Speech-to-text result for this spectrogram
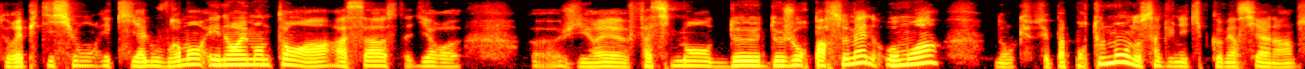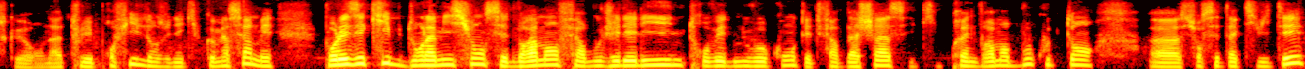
de répétition et qui alloue vraiment énormément de temps hein, à ça, c'est-à-dire euh, euh, je dirais facilement deux, jours par semaine au moins. Donc c'est pas pour tout le monde au sein d'une équipe commerciale, hein, parce qu'on a tous les profils dans une équipe commerciale, mais pour les équipes dont la mission c'est de vraiment faire bouger les lignes, trouver de nouveaux comptes et de faire de la chasse et qui prennent vraiment beaucoup de temps euh, sur cette activité,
